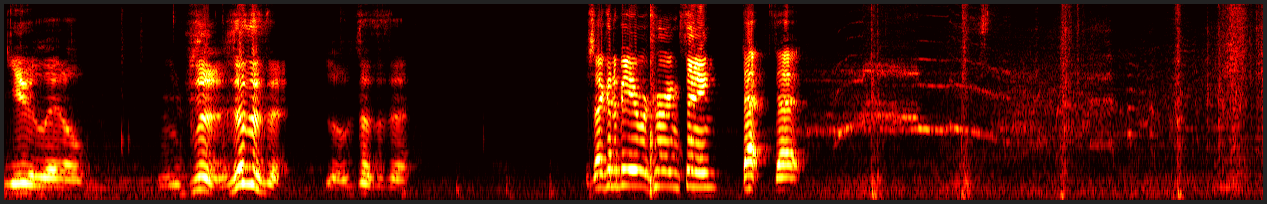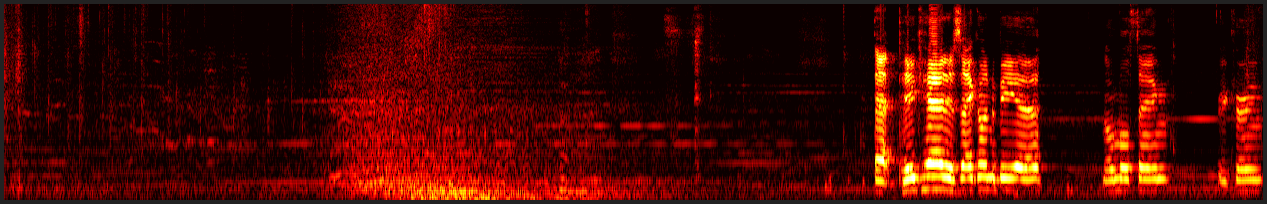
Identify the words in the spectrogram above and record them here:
You little... Is that going to be a recurring thing? That, that... That pig head, is that going to be a normal thing? Recurring?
